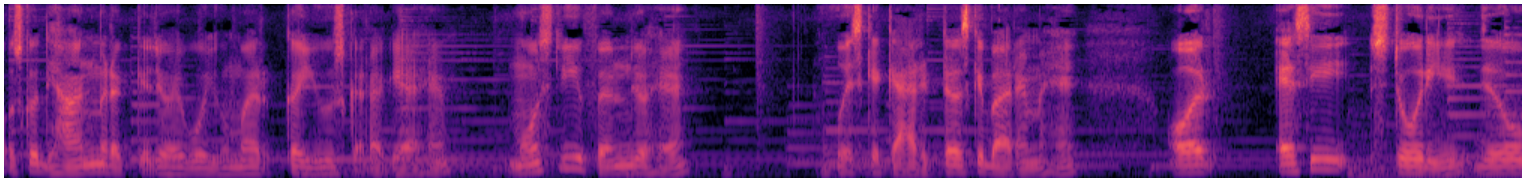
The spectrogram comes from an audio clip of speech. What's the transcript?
उसको ध्यान में रख के जो है वो ह्यूमर का यूज़ करा गया है। मोस्टली ये फ़िल्म जो है, वो इसके कैरेक्टर्स के बारे में है और ऐसी स्टोरी जो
